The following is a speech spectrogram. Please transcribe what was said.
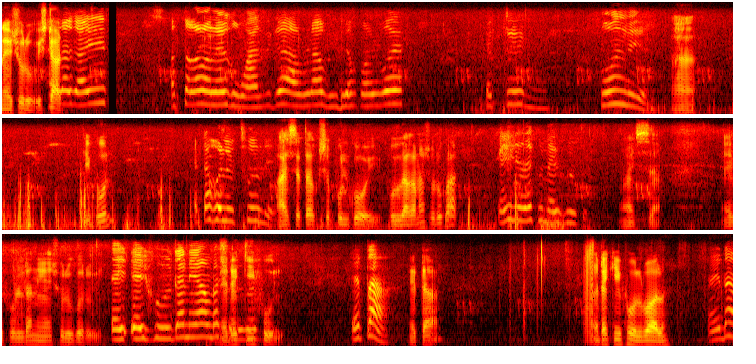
নে শুরু স্টার্ট আসসালামু আলাইকুম। আজকে আমরা ভিডিও করব একটি ফুল নিয়ে। হ্যাঁ। কি ফুল? একটা হলুদ ফুল নিয়ে। আচ্ছা তো সে ফুল কই? ফুল দেখানো শুরু কর। এই যে দেখুন এই ফুলটা। আচ্ছা এই ফুলটা নিয়ে শুরু করবি এই এই ফুলটা নিয়ে আমরা এটা কি ফুল? এটা? এটা? এটা কি ফুল বল। এটা?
